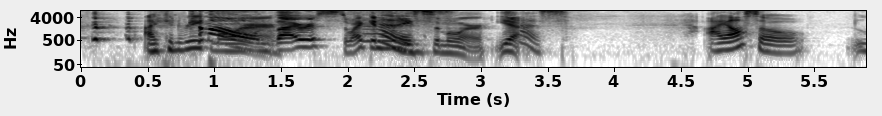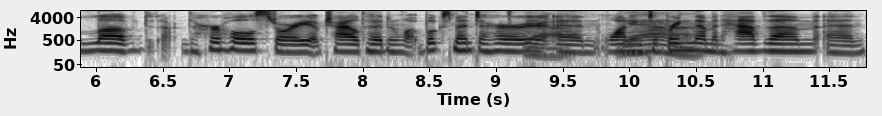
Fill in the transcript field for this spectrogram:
I can read Come more. on, virus, so I can read some more. Yeah. Yes. I also loved her whole story of childhood and what books meant to her Yeah. and wanting to bring them and have them and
